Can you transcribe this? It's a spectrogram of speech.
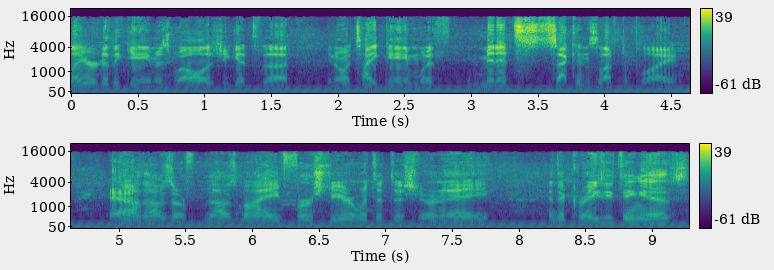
layer to the game as well as you get to the you know a tight game with minutes, seconds left to play. Yeah, yeah that was our, that was my first year with it this year in A, and the crazy thing is,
